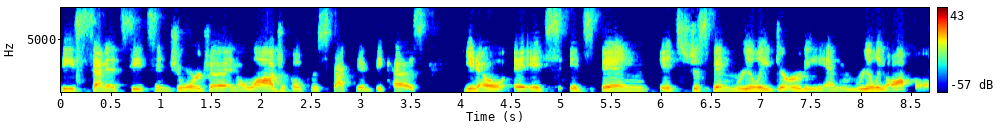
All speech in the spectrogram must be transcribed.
these senate seats in georgia in a logical perspective because you know it's it's been it's just been really dirty and really awful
